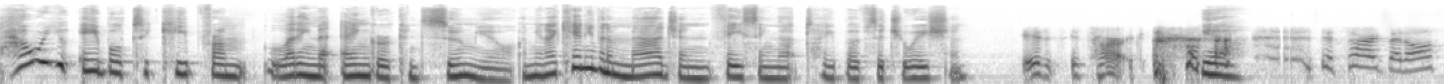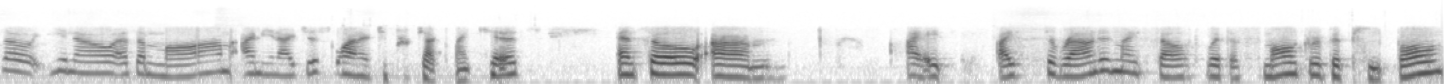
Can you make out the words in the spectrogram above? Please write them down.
how were you able to keep from letting the anger consume you? I mean, I can't even imagine facing that type of situation it, it's hard. Yeah. it's hard, but also, you know, as a mom, I mean, I just wanted to protect my kids. And so um, I I surrounded myself with a small group of people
